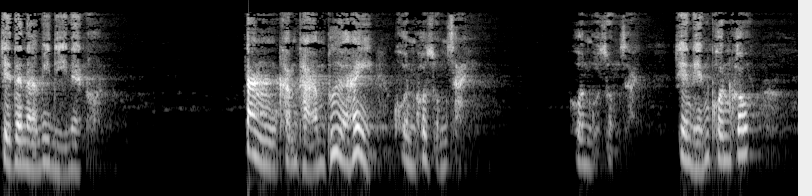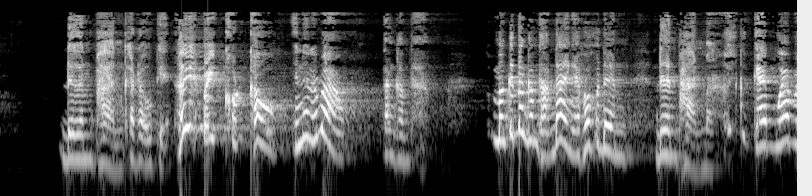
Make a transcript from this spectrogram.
เจตนาไม่ดีแน่นอน ตั้งคำถามเพื่อให้คนเขาสงสัย คนเขาสงสัย เช่นเห็นคนเขาเดินผ่านคาราโอเกะเฮ้ยไปคนเข้าอย่างนั้นหรือเปล่า ตั้งคำถาม มันก็ตั้งคำถามได้ไง เพราะเขาเดินเดินผ่านมาเฮ้ยแกแวะไป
